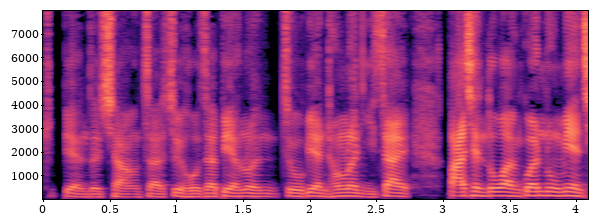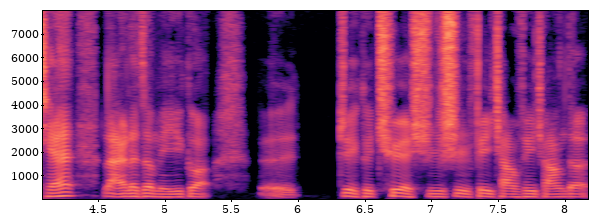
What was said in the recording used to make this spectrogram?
就变得像在最后在辩论，就变成了你在八千多万观众面前来了这么一个，呃，这个确实是非常非常的，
